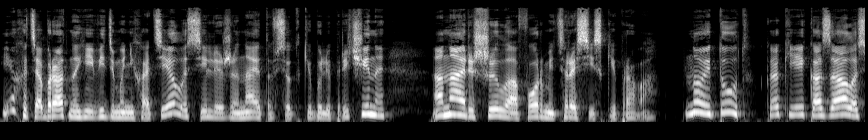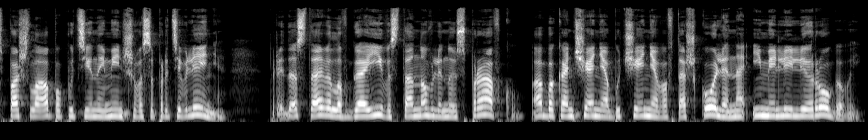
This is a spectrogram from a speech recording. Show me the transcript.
Ехать обратно ей, видимо, не хотелось, или же на это все-таки были причины. Она решила оформить российские права. Но и тут, как ей казалось, пошла по пути наименьшего сопротивления – Предоставила в ГАИ восстановленную справку об окончании обучения в автошколе на имя Лили Роговой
